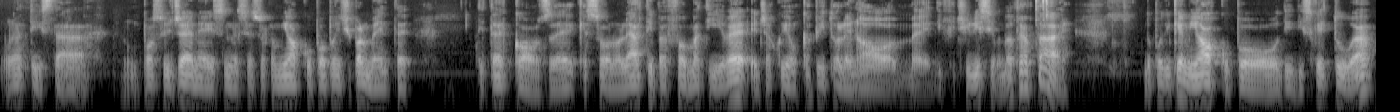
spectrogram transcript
un artista un po' sui generis, nel senso che mi occupo principalmente di tre cose che sono le arti performative, e già qui è un capitolo enorme, difficilissimo da trattare, dopodiché mi occupo di, di scrittura,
